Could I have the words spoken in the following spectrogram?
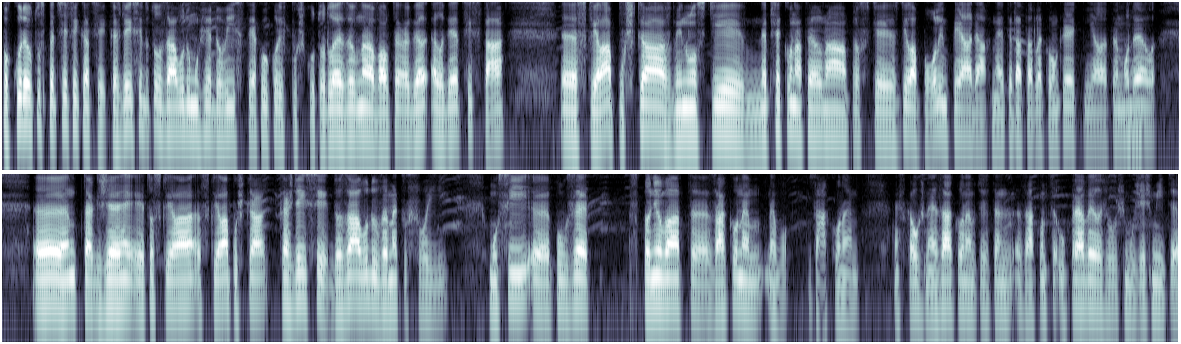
pokud jde o tu specifikaci, každý si do toho závodu může dovíst jakoukoliv pušku. Tohle je zrovna Walter LG 300, eh, skvělá puška, v minulosti nepřekonatelná, prostě jezdila po olympiádách, ne teda tahle konkrétní, ale ten model. Eh, Takže je to skvělá, skvělá puška. Každý si do závodu veme tu svojí. Musí eh, pouze splňovat zákonem, nebo zákonem, dneska už ne zákonem, protože ten zákon se upravil, že už můžeš mít eh,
